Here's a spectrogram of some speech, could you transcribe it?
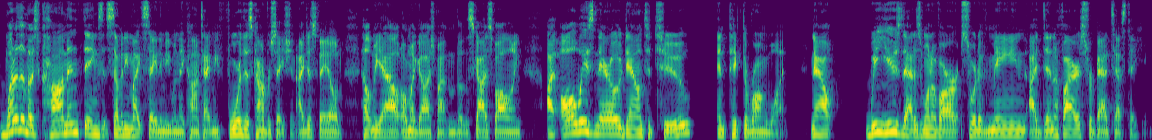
one of the most common things that somebody might say to me when they contact me for this conversation I just failed, help me out. Oh my gosh, my, the, the sky's falling. I always narrow down to two and pick the wrong one. Now, we use that as one of our sort of main identifiers for bad test taking.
